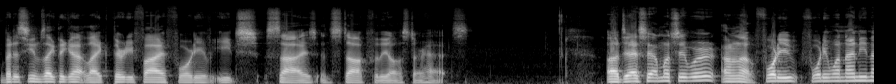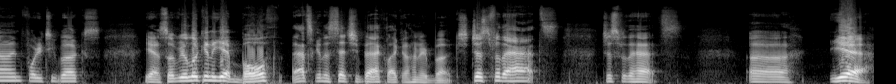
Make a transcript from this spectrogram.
But it seems like they got like 35, 40 of each size in stock for the All Star hats. Uh, did I say how much they were? I don't know. 40, 41.99, 42 bucks. Yeah, so if you're looking to get both, that's gonna set you back like 100 bucks just for the hats. Just for the hats. Uh, yeah.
